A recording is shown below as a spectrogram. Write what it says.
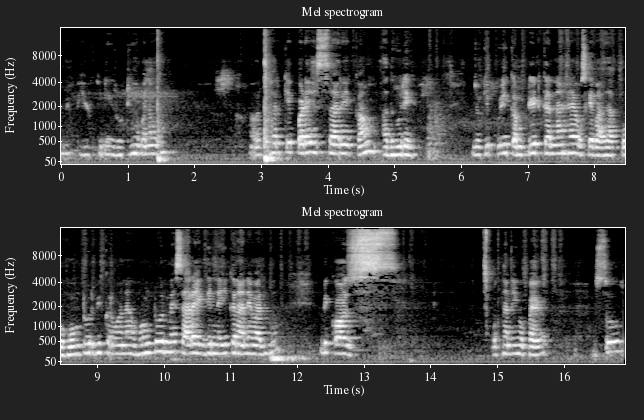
मैं के लिए रोटियाँ बनाऊँगा और घर के पड़े सारे काम अधूरे जो कि पूरी कंप्लीट करना है। उसके बाद आपको होम टूर भी करवाना है। होम टूर में सारा एक दिन नहीं कराने वाली हूँ बिकॉज़ उतना नहीं हो पाएगा। सो so,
